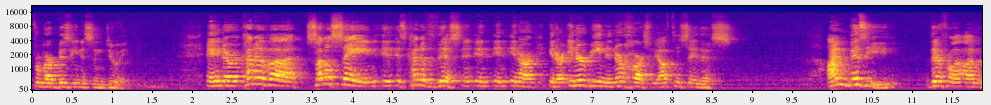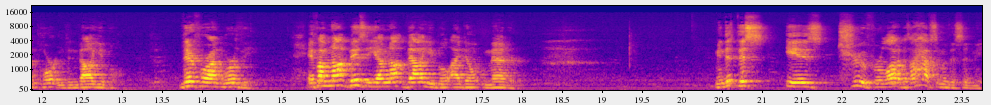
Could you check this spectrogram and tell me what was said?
from our busyness and doing. And our kind of uh, subtle saying is, kind of this in, in, in, our, in our inner being, in our hearts, we often say this I'm busy, therefore I'm important and valuable. Therefore I'm worthy. If I'm not busy, I'm not valuable, I don't matter. I mean, this, this is true for a lot of us. I have some of this in me.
